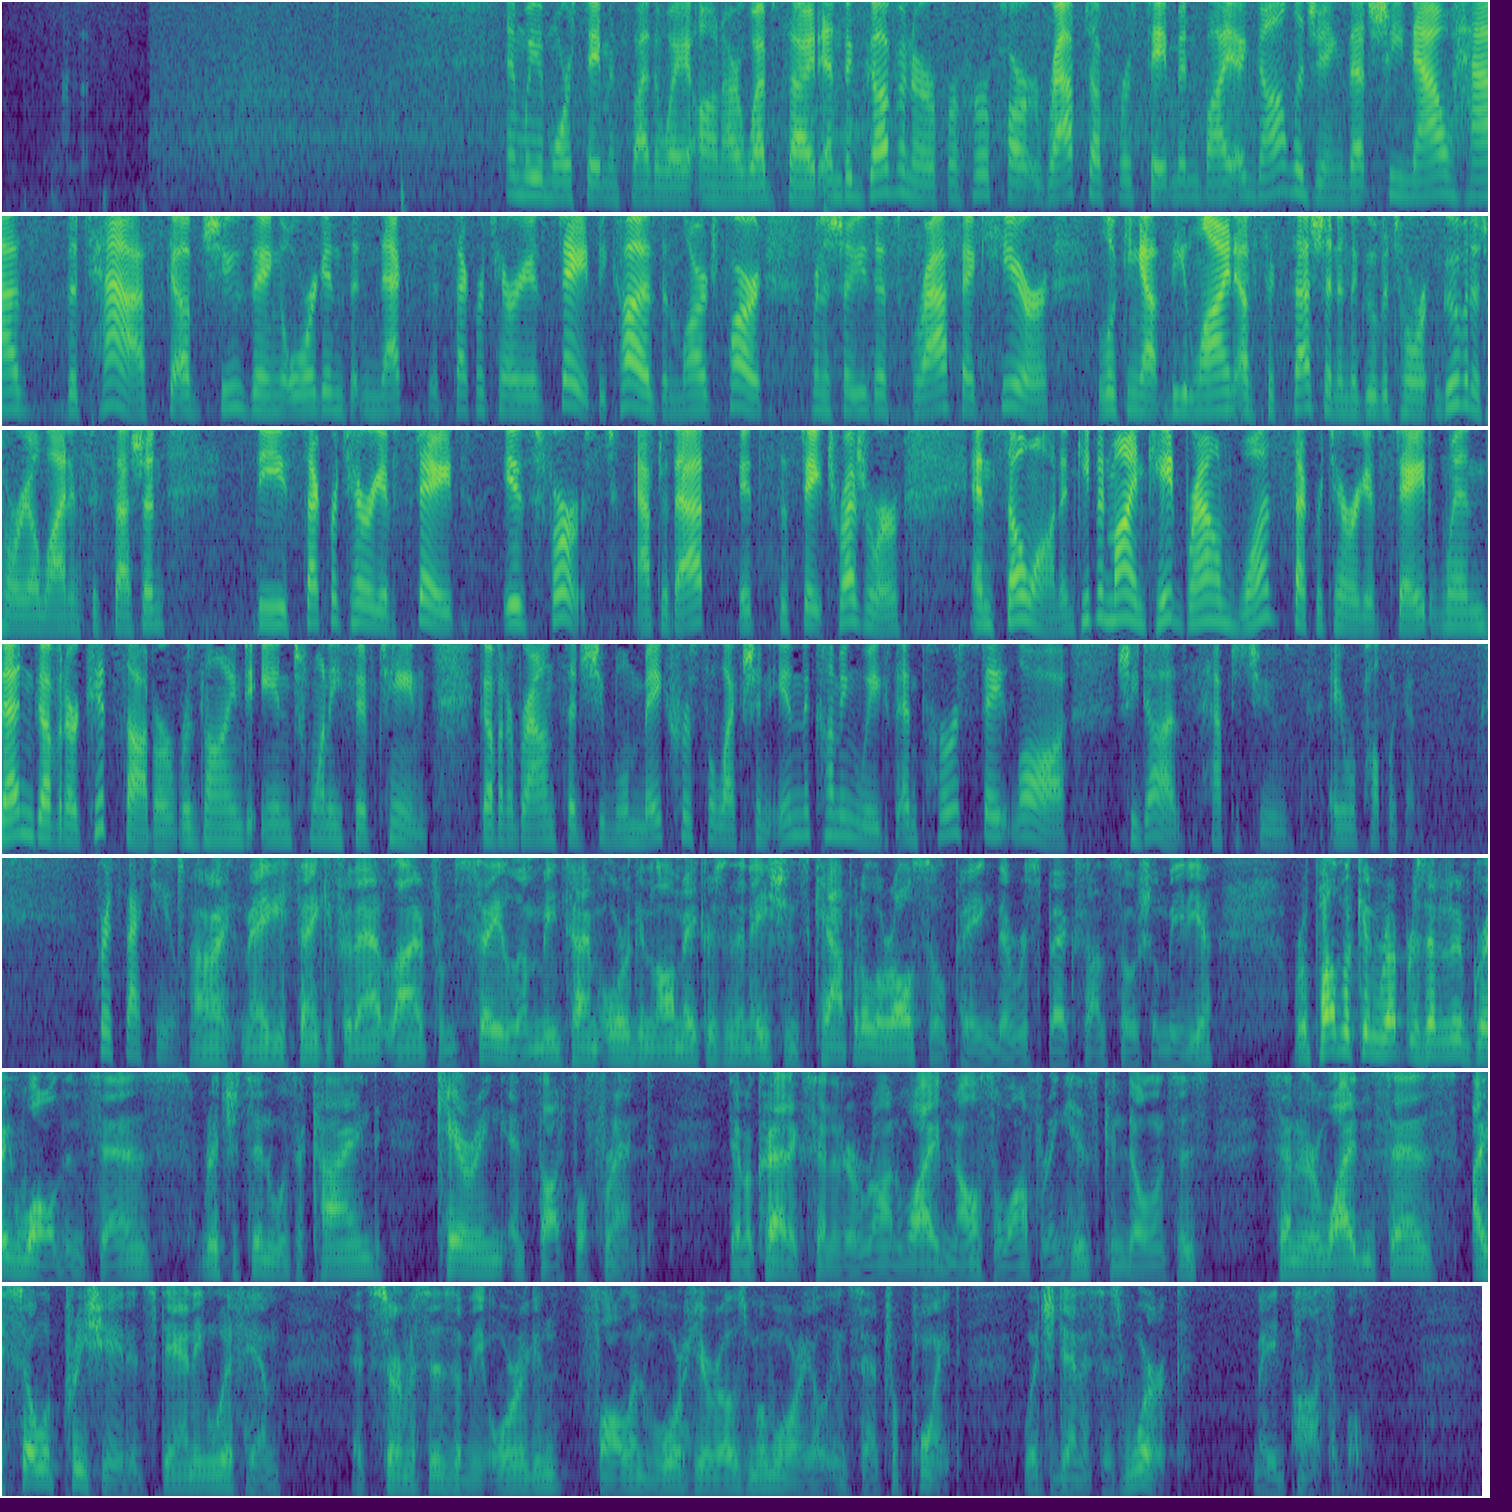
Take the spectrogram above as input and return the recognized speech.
And we have more statements, by the way, on our website. And the governor, for her part, wrapped up her statement by acknowledging that she now has the task of choosing Oregon's next Secretary of State because, in large part, we're going to show you this graphic here looking at the line of succession in the gubernatorial line of succession. The Secretary of State is first. After that, it's the state treasurer, and so on. And keep in mind, Kate Brown was Secretary of State when then Governor Kitzhaber resigned in 2015. Governor Brown said she will make her selection in the coming weeks, and per state law, she does have to choose a Republican. Chris, back to you. All right, Maggie, thank you for that. Live from Salem. Meantime, Oregon lawmakers in the nation's capital are also paying their respects on social media. Republican Representative Greg Walden says Richardson was a kind, caring, and thoughtful friend. Democratic Senator Ron Wyden also offering his condolences. Senator Wyden says, I so appreciated standing with him at services of the Oregon Fallen War Heroes Memorial in Central Point, which Dennis's work made possible.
